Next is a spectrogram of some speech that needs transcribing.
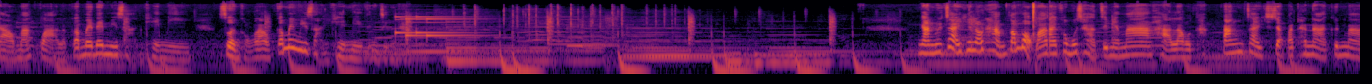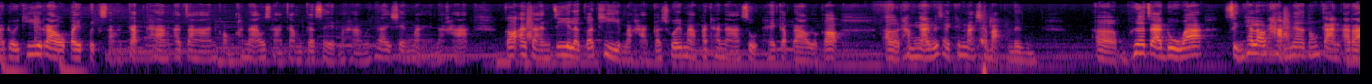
ยาวมากกว่า แล้วก็ไม่ได้มีสารเคมี ส่วนของเราก็ไม่มีสารเคมีจริงๆค่ะ งานวิจัยที่เราทำต้องบอกว่าไอคอมบูชาจิเนมาค่ะ เราตั้งใจที่จะพัฒนาขึ้นมา โดยที่เราไปปรึกษากับทางอาจารย์ของคณะอุตสาหกรรมเกษตรมหาวิทยาลัยเชียงใหม่นะคะ ก็อาจารย์จี้แล้วก็ทีมอะค่ะก็ช่วยมาพัฒนาสูตรให้กับเรา แล้วก็เอ่อทำงานวิจัยขึ้นมาฉบับหนึ่งเเพื่อจะดูว่าสิ่งที่เราทำเนี่ยเราต้องการอะไร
